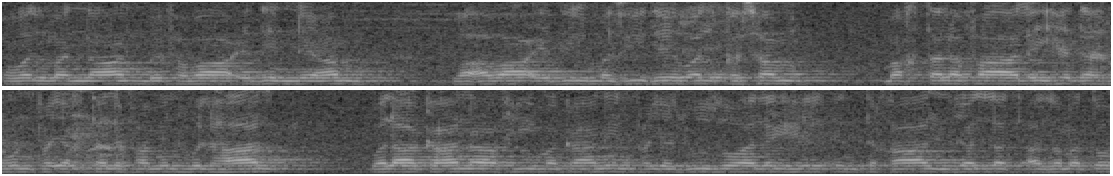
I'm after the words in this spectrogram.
والمنان بفوائد النعم وأوائد المزید والقسم. مختلف علیہ دہر فیختلف منہ الحال. ولا كان في مكان فيجوز عليه الانتقال جلت عظمته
